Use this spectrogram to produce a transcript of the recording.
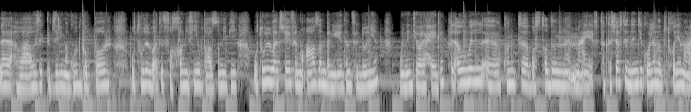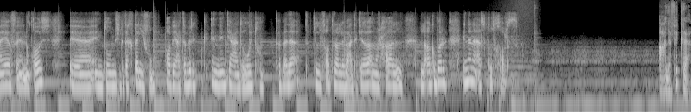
لا لا هو عاوزك تبذلي مجهود جبار وطول الوقت تفخمي فيه وتعظمي فيه. وطول الوقت شايف إنه أعظم بني آدم في الدنيا وإن انت ولا حاجة. في الأول آه كنت بصطدم معاه فاكتشفت إن انت كل ما بتدخلي معايا في نقاش آه أنتوا مش بتختلفوا. هو بيعتبرك إن انت عدوته. فبدأت في الفترة اللي بعد كده بقى المرحلة الأكبر إن أنا أسكت خالص. على فكرة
